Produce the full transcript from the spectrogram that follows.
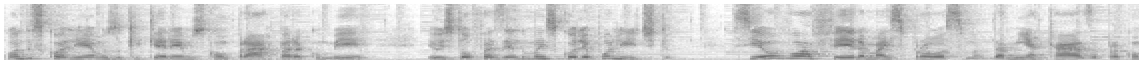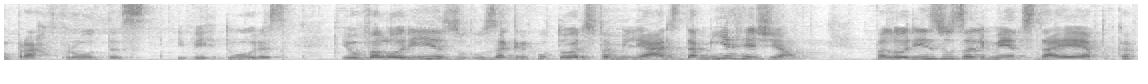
Quando escolhemos o que queremos comprar para comer, eu estou fazendo uma escolha política. Se eu vou à feira mais próxima da minha casa para comprar frutas e verduras, eu valorizo os agricultores familiares da minha região, valorizo os alimentos da época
